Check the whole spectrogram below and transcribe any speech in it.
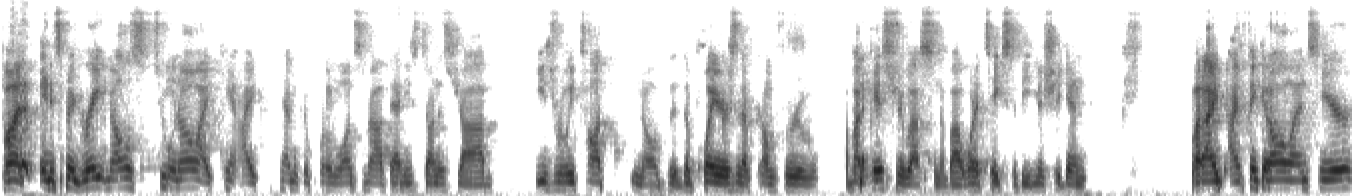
But and it's been great. Mel's two and zero. Oh. I can't. I haven't complained once about that. He's done his job. He's really taught you know the, the players that have come through about a history lesson about what it takes to beat Michigan. But I, I think it all ends here,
